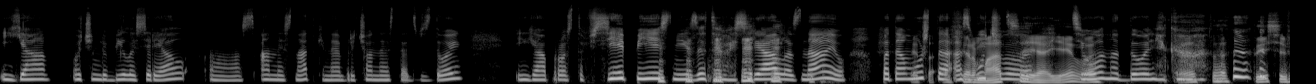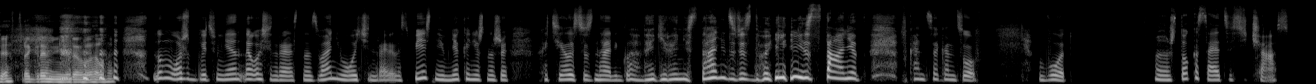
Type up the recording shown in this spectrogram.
И я очень любила сериал, а, с Анной Снаткиной "Обречённая стать звездой". И я просто все песни из этого сериала знаю, потому что озвучивала. Тиона Дольникова. Это ты себя программировала. Ну, может быть, мне очень нравилось название, очень нравилась песня. И мне, конечно же, хотелось узнать, главная героиня станет звездой или не станет, в конце концов. Вот. Э, Что касается сейчас.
